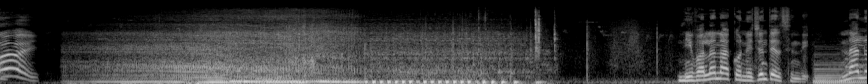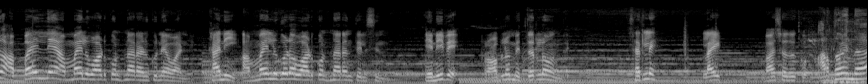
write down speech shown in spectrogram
ఓయ్. నీ వల్ల నాకు నిజం తెలిసింది. ఇన్నాళ్ళు అబ్బాయిలనే అమ్మాయిలు వాడుకుంటున్నారు అనుకునేవాడిని కానీ అమ్మాయిలు కూడా వాడుకుంటున్నారని తెలిసింది. ఎనీవే ప్రాబ్లం ఇద్దరిలో ఉంది. సర్లే లైట్. బాగా చదువుకో. అర్థమైందా.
